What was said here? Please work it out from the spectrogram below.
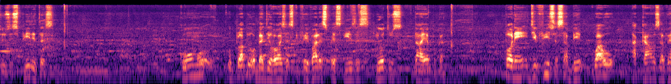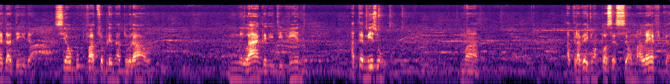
dos espíritas, como o próprio Roberto Rojas, que fez várias pesquisas e outros da época. Porém, difícil é saber qual a causa verdadeira, se é algum fato sobrenatural, um milagre divino, até mesmo uma, através de uma possessão maléfica.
